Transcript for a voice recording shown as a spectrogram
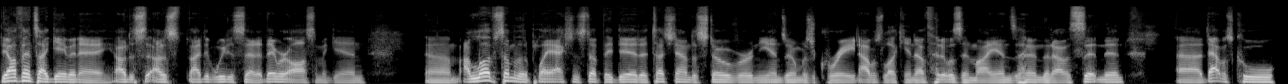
the offense I gave an A. I'll just, I just, I did, we just said it. They were awesome again. Um, I love some of the play action stuff they did. A touchdown to Stover in the end zone was great. I was lucky enough that it was in my end zone that I was sitting in. Uh, that was cool.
